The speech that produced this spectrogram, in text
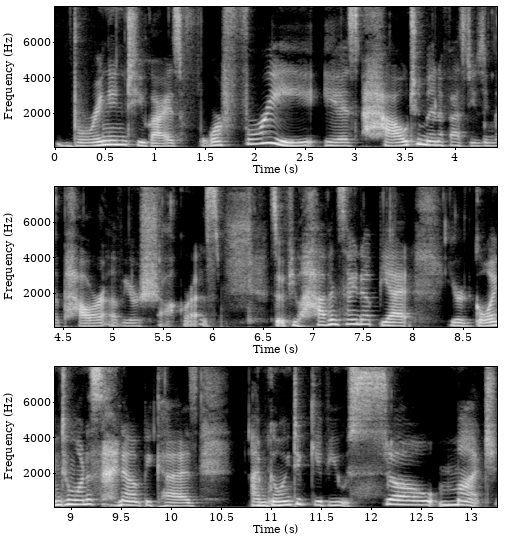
bringing to you guys for free is how to manifest using the power of your chakras. So if you haven't signed up yet, you're going to want to sign up because I'm going to give you so much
